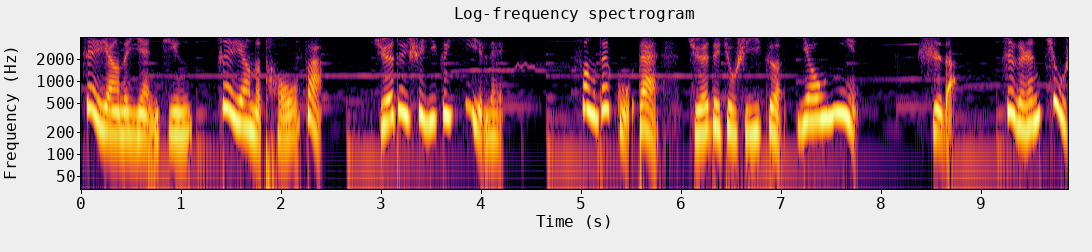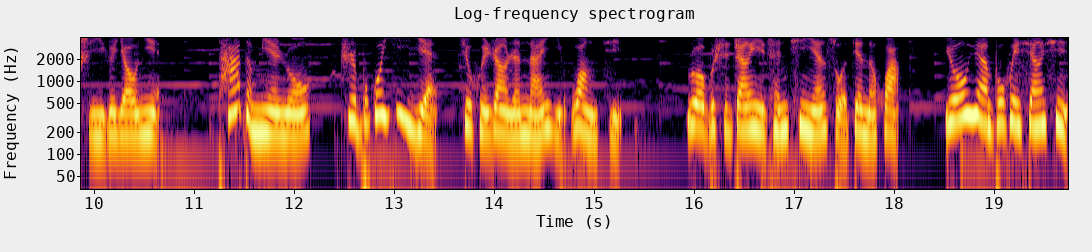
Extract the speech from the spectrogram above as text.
这样的眼睛，这样的头发，绝对是一个异类。放在古代，绝对就是一个妖孽。是的，这个人就是一个妖孽。他的面容，只不过一眼就会让人难以忘记。若不是张逸晨亲眼所见的话，永远不会相信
